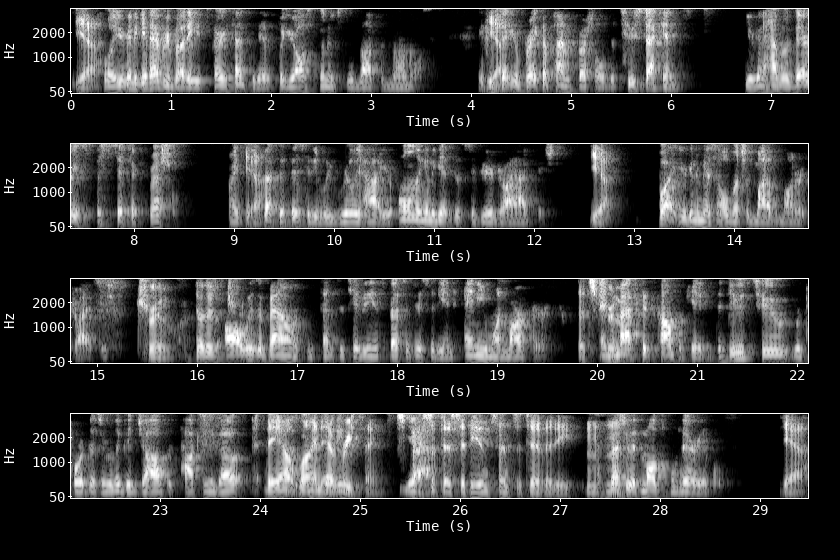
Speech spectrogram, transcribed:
Yeah. Well, you're going to get everybody. It's very sensitive, but you're also going to include lots of normals. If you yeah. set your breakup time threshold to two seconds, you're going to have a very specific threshold right? The yeah. specificity will be really high. You're only going to get the severe dry eye patients. Yeah. But you're going to miss a whole bunch of mild to moderate dry eye patients. True. So there's True. always a balance in sensitivity and specificity in any one marker. That's true. And the math gets complicated. The DEWS 2 report does a really good job of talking about. They outline everything specificity yeah. and sensitivity, mm-hmm. especially with multiple variables. Yeah.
